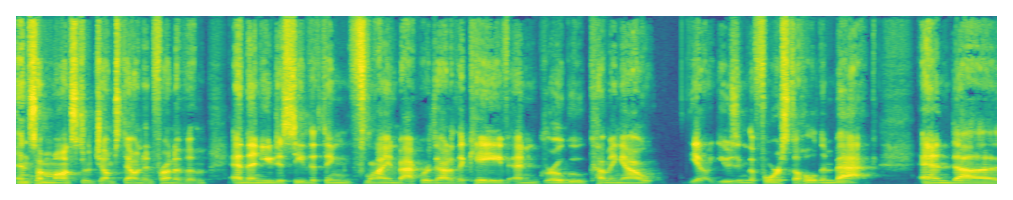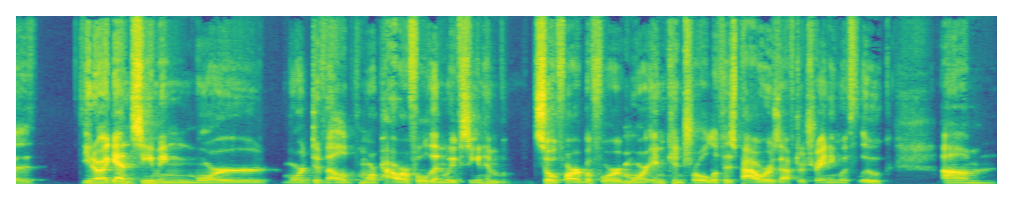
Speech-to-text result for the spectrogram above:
and some monster jumps down in front of him and then you just see the thing flying backwards out of the cave and grogu coming out you know using the force to hold him back and uh you know again seeming more more developed more powerful than we've seen him so far before more in control of his powers after training with luke um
